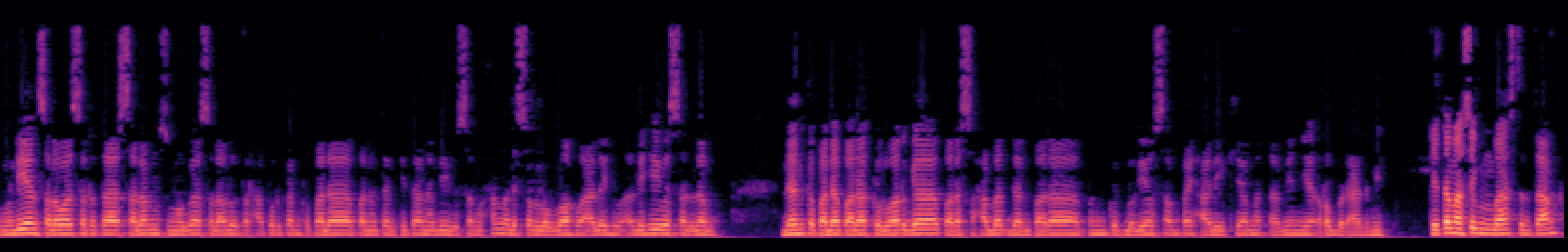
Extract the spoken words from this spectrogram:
Kemudian salawat serta salam semoga selalu terhaturkan kepada panutan kita Nabi besar Muhammad sallallahu alaihi wasallam dan kepada para keluarga, para sahabat dan para pengikut beliau sampai hari kiamat. Amin ya rabbal alamin. Kita masih membahas tentang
